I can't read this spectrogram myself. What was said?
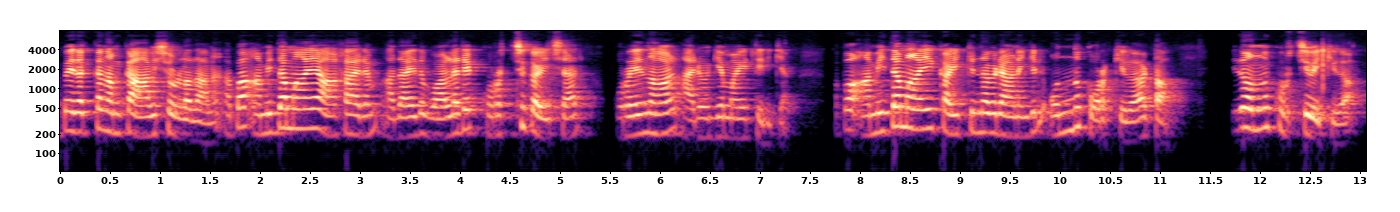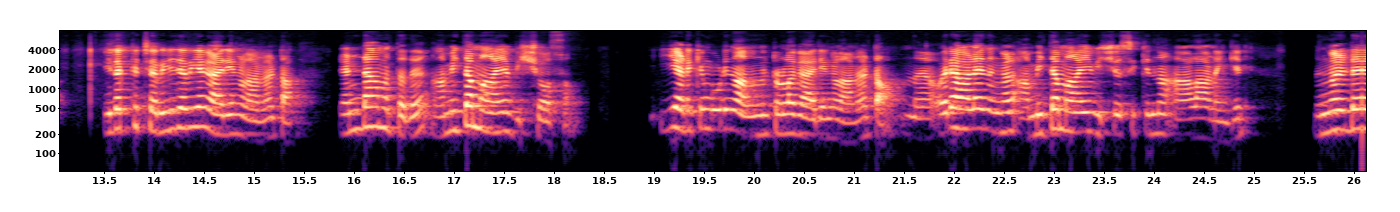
അപ്പോൾ ഇതൊക്കെ നമുക്ക് ആവശ്യമുള്ളതാണ്. അപ്പോൾ അമിതമായ ആഹാരം അതായത് വളരെ കുറച്ച് കഴിച്ചാൽ കുറേ നാൾ ആരോഗ്യമായിട്ടിരിക്കാം. അപ്പോൾ അമിതമായി കഴിക്കുന്നവരാണെങ്കിൽ ഒന്ന് കുറയ്ക്കുക കേട്ടോ. ഇതൊന്ന് കുറിച്ച് വയ്ക്കുക ഇതൊക്കെ ചെറിയ ചെറിയ കാര്യങ്ങളാണ് കേട്ടോ. രണ്ടാമത്തത് അമിതമായ വിശ്വാസം. ഈ ഇടയ്ക്കും കൂടി നടന്നിട്ടുള്ള കാര്യങ്ങളാണ് കേട്ടോ. ഒരാളെ നിങ്ങൾ അമിതമായി വിശ്വസിക്കുന്ന ആളാണെങ്കിൽ നിങ്ങളുടെ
